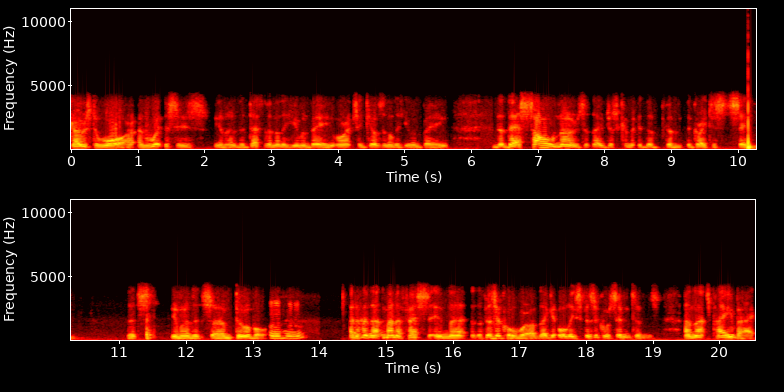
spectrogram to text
goes to war and witnesses, you know, the death of another human being, or actually kills another human being, that their soul knows that they've just committed the, the, the greatest sin that's, you know, that's um, doable. Mm-hmm. And when that manifests in the, the physical world, they get all these physical symptoms, and that's payback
